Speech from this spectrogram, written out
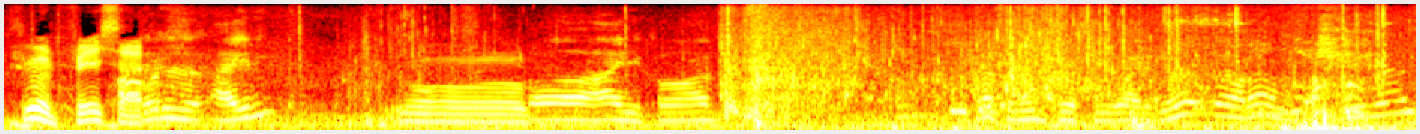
It's a good fish, eh? What is it? 80? Oh, Oh, 85. That's an interesting way to do it. Well done. Well done.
